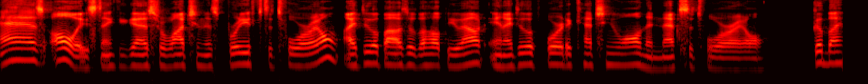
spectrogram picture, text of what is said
as always, thank you guys for watching this brief tutorial. I do hope I was able to help you out, and I do look forward to catching you all in the next tutorial. Goodbye.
